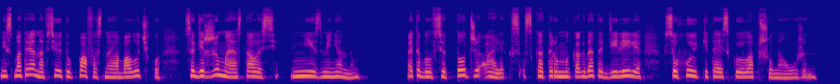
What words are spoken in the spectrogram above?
Несмотря на всю эту пафосную оболочку, содержимое осталось неизмененным. Это был все тот же Алекс, с которым мы когда-то делили сухую китайскую лапшу на ужин.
